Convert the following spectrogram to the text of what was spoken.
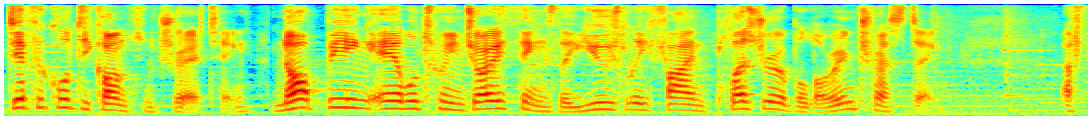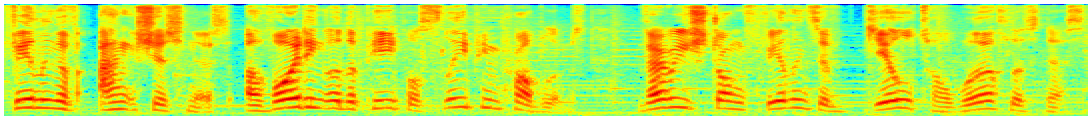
difficulty concentrating, not being able to enjoy things they usually find pleasurable or interesting, a feeling of anxiousness, avoiding other people, sleeping problems, very strong feelings of guilt or worthlessness,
